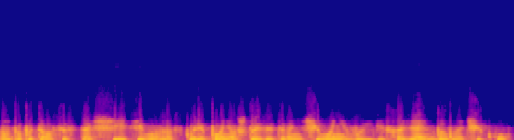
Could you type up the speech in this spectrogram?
Он попытался стащить его, но вскоре понял, что из этого ничего не выйдет. Хозяин был на чеку.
